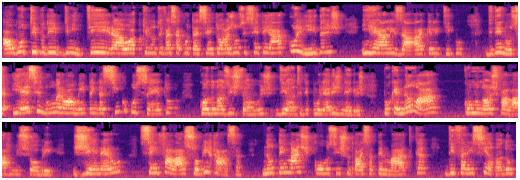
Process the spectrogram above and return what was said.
algum tipo de, de mentira ou aquilo não tivesse acontecendo, então elas não se sentem acolhidas em realizar aquele tipo de denúncia. E esse número aumenta ainda 5% quando nós estamos diante de mulheres negras, porque não há como nós falarmos sobre gênero sem falar sobre raça. Não tem mais como se estudar essa temática diferenciando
